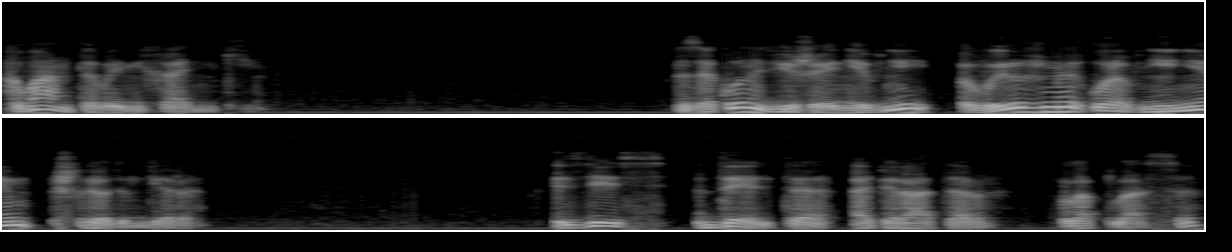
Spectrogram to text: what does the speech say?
квантовой механики. Законы движения в ней выражены уравнением Шрёдингера. Здесь дельта – оператор Лапласа,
